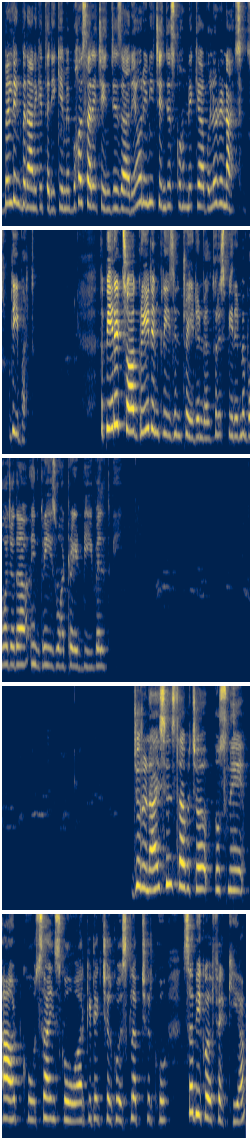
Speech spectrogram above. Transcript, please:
बिल्डिंग बनाने के तरीके में बहुत सारे चेंजेस आ रहे हैं और इन्हीं चेंजेस को हमने क्या बोला? Renaissance rebirth the period saw great increase in trade and wealth और इस पीरियड में बहुत ज़्यादा इंक्रीज हुआ ट्रेड भी वेल्थ भी। जो रिनाइसेंस था बच्चा, उसने आर्ट को साइंस को आर्किटेक्चर को स्कल्पचर को, सभी को इफ़ेक्ट किया।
